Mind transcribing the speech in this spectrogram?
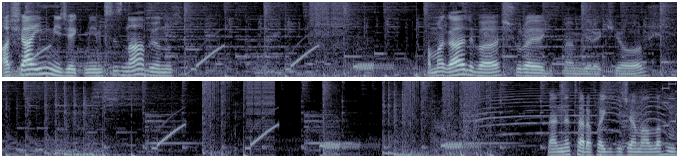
aşağı inmeyecek miyim? Siz ne yapıyorsunuz? Ama galiba şuraya gitmem gerekiyor. Ben ne tarafa gideceğim Allah'ım?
